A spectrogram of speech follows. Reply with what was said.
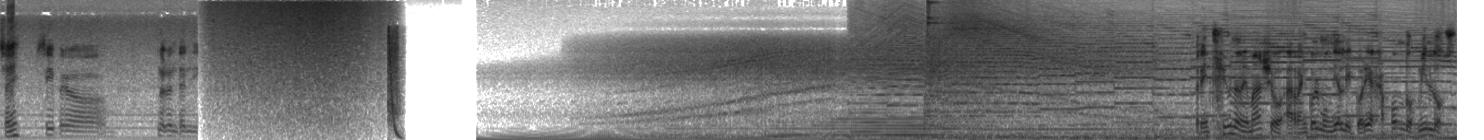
¿Sí? sí, pero no lo entendí. El 31 de mayo arrancó el Mundial de Corea-Japón 2002.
